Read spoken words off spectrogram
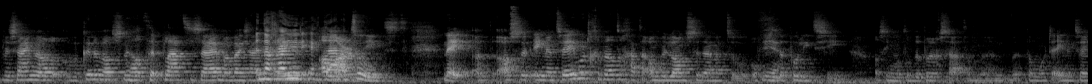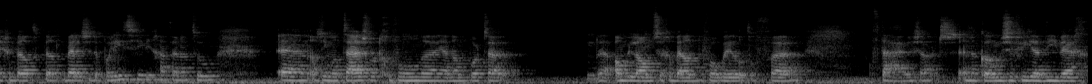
we, zijn wel, we kunnen wel snel ter plaatse zijn, maar wij zijn En dan gaan jullie echt daar naartoe? Nee, als er 1 en 2 wordt gebeld, dan gaat de ambulance daar naartoe. Of Ja. de politie. Als iemand op de brug staat, dan, eh, dan wordt 1 en 2 gebeld, bel- bellen ze de politie, die gaat daar naartoe. En als iemand thuis wordt gevonden, ja, dan wordt de, de ambulance gebeld bijvoorbeeld. Of, uh, of de huisarts. En dan komen ze via die weg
